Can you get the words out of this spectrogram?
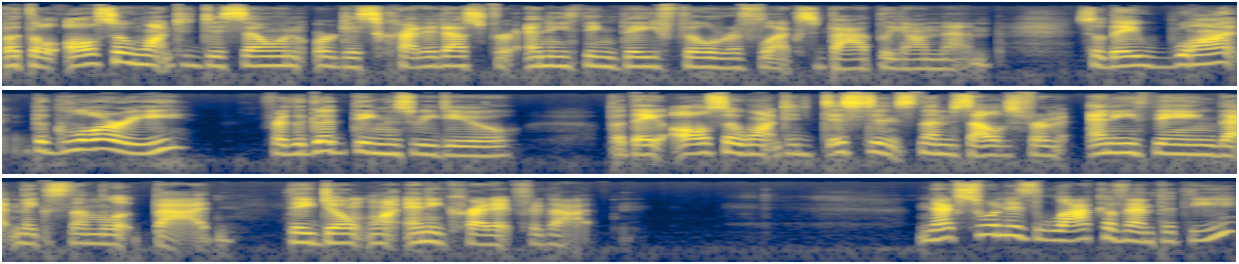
but they'll also want to disown or discredit us for anything they feel reflects badly on them. So they want the glory for the good things we do, but they also want to distance themselves from anything that makes them look bad. They don't want any credit for that. Next one is lack of empathy.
